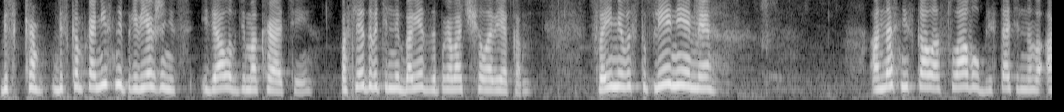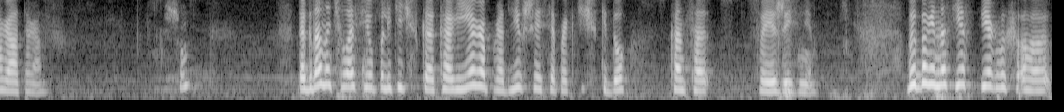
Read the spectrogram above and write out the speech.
Бескомпромиссный приверженец идеалов демократии, последовательный борец за права человека. Своими выступлениями она снискала славу блистательного оратора. Хорошо. Тогда началась ее политическая карьера, продлившаяся практически до конца своей жизни. Выборы на, съезд первых, э,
